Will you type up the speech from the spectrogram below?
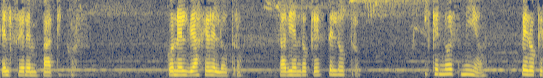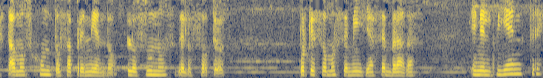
el ser empáticos con el viaje del otro sabiendo que es del otro y que no es mío, pero que estamos juntos aprendiendo los unos de los otros, porque somos semillas sembradas en el vientre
